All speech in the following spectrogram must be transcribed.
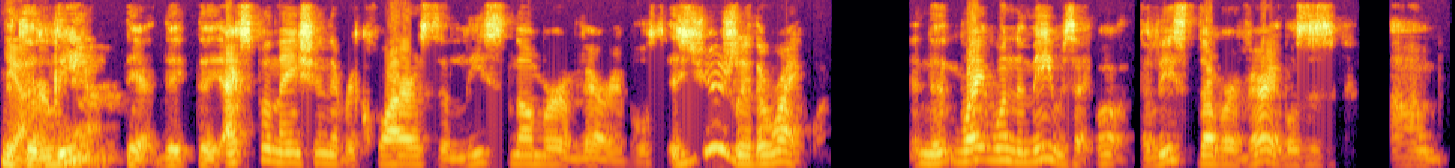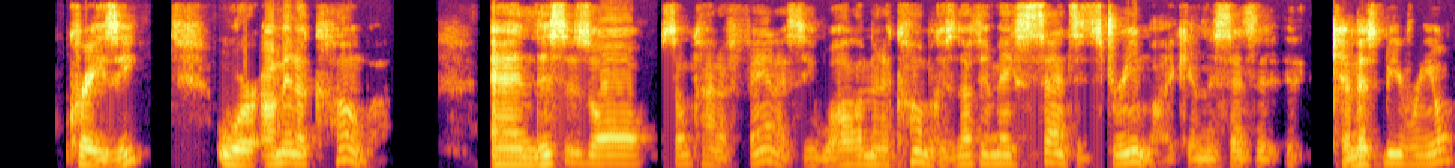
Yeah. The, lead, the, the, the explanation that requires the least number of variables is usually the right one. And the right one to me was like, well, the least number of variables is um, crazy, or I'm in a coma. And this is all some kind of fantasy while I'm in a coma because nothing makes sense. It's dreamlike in the sense that can this be real?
